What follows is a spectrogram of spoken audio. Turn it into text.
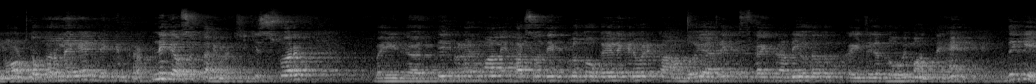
नोट तो कर लेंगे, लेकिन रटने की आवश्यकता नहीं बच्ची, कि स्वर भाई तीन प्रकार के मान लें हर स्वर देख लो तो गए, लेकिन मेरे काम दो ही आते इसका इतना नहीं होता तो कई जगह दो भी मानते हैं। देखिए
